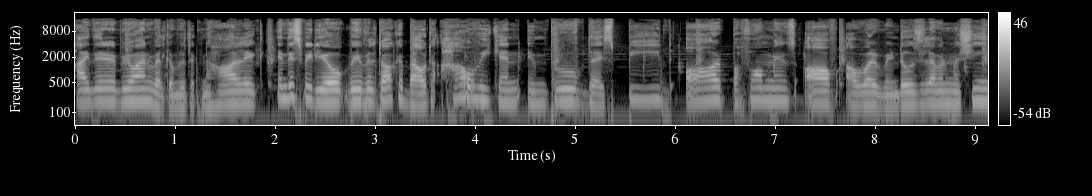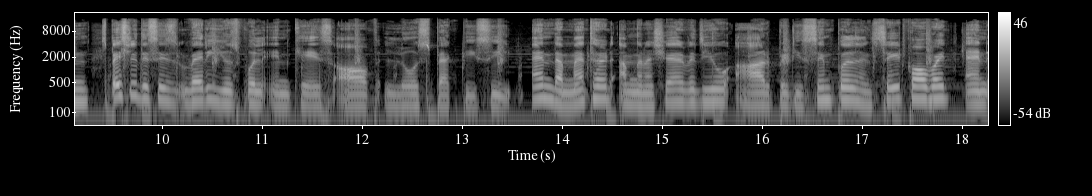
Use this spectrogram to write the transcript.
Hi there everyone, welcome to Technoholic. In this video, we will talk about how we can improve the speed or performance of our Windows 11 machine. Especially this is very useful in case of low spec PC. And the method I'm gonna share with you are pretty simple and straightforward and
